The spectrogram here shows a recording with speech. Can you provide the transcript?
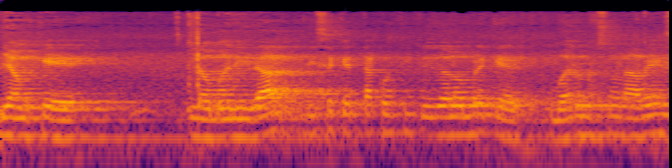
Y aunque la humanidad dice que está constituido el hombre que muere una sola vez,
